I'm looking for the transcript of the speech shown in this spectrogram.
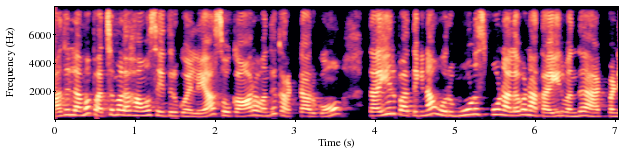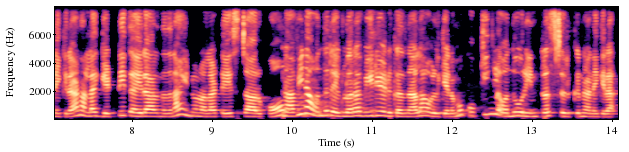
அது இல்லாமல் பச்சை மிளகாவும் சேர்த்துருக்கோம் இல்லையா? ஸோ காரம் வந்து கரெக்டாக இருக்கும். தயிர் பார்த்தீங்கன்னா ஒரு மூணு ஸ்பூன் அளவு நான் தயிர் வந்து ஆட் பண்ணிக்கிறேன். நல்லா கெட்டி தயிராக இருந்ததுன்னா இன்னும் நல்லா டேஸ்ட்டாக இருக்கும். நவீனா வந்து ரெகுலராக வீடியோ எடுக்கிறதுனால அவளுக்கு என்னமோ குக்கிங்கில் வந்து ஒரு இன்ட்ரெஸ்ட் இருக்குன்னு நினைக்கிறேன்.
